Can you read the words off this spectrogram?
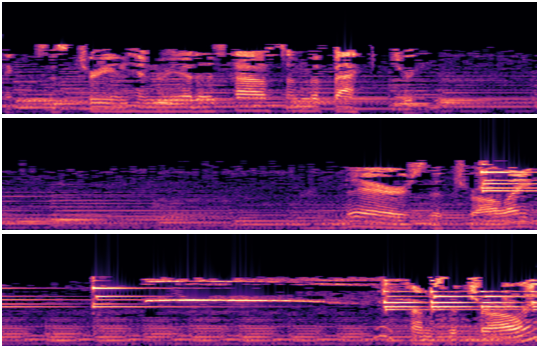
Texas tree in Henrietta's house and the factory. There's the trolley. Here comes the trolley.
